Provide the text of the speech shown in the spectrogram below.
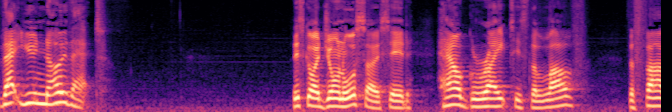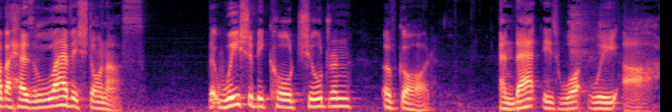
that you know that. This guy, John, also said, How great is the love the Father has lavished on us that we should be called children of God. And that is what we are.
